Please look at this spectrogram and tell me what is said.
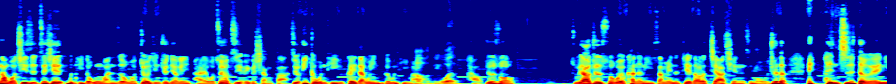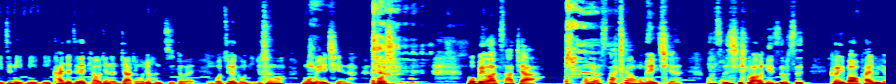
那我其实这些问题都问完之后，我就已经决定要给你拍。我最后只有一个想法，只有一个问题，可以再问你一个问题吗？好，你问。好，就是说，主要就是说我有看了你上面的介绍的价钱什么，我觉得哎、很值得哎、你这你你你开的这些条件的价钱，我觉得很值得哎、嗯我只有一个问题就是说 我没钱，我 我没有要杀价，我没有杀价，我没钱，我只希望你是不是可以帮我拍免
